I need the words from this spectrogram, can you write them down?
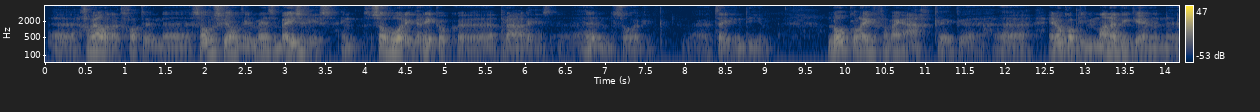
eh, geweldig dat God in, zo verschillend in mensen bezig is. En zo hoor ik Rick ook praten. En, zo heb ik tegen die loopcollega van mij aangekeken. eh, en ook op die mannenweekenden. eh,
